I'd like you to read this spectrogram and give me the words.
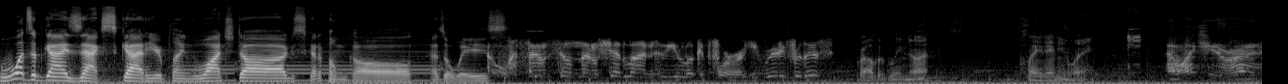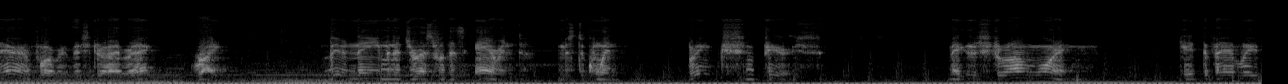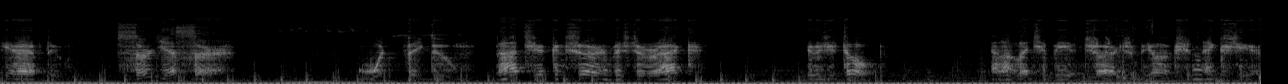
What's up guys, Zack Scott here playing Watch Dogs. Got a phone call, as always. Oh, I found something that'll shed light on who you're looking for. Are you ready for this? Probably not. Play it anyway. I want you to run an errand for me, Mr. Iraq. Right. Their name and address for this errand, Mr. Quinn. Brenks and Pearce. Make it a strong warning. Get the family if you have to. Sir, yes, sir. What they do. Not your concern, Mr. Rack. Do as you're told. And I'll let you be in charge of the auction next year.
